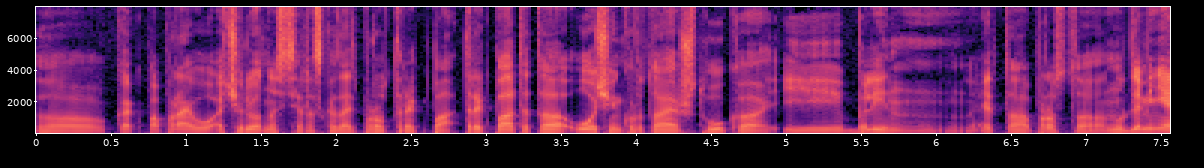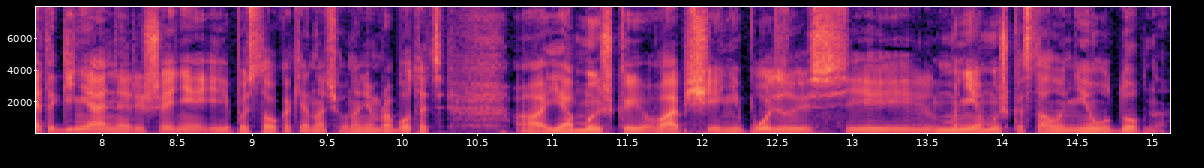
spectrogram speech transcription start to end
э, как по правилу очередности рассказать про трекпад. Трекпад это очень крутая штука, и, блин, это просто, ну, для меня это гениальное решение, и после того, как я начал на нем работать, а, я мышкой вообще не пользуюсь, и мне мышка стала неудобна.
